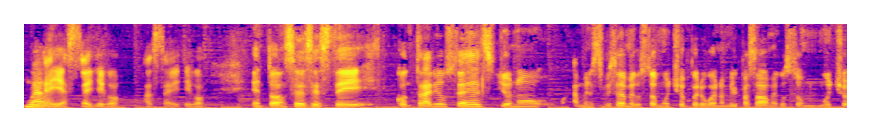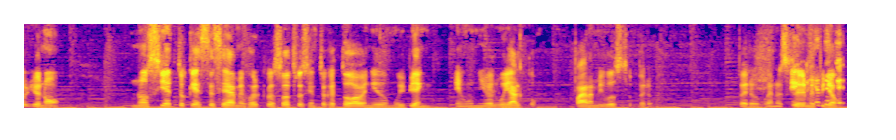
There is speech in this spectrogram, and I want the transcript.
Wow. ahí hasta ahí llegó, hasta ahí llegó. Entonces, este, contrario a ustedes, yo no, a mí este episodio me gustó mucho, pero bueno, a mí el pasado me gustó mucho, yo no, no siento que este sea mejor que los otros, siento que todo ha venido muy bien, en un nivel muy alto, para mi gusto, pero, pero bueno, esa es mi opinión. que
